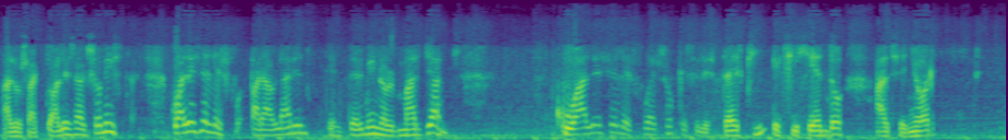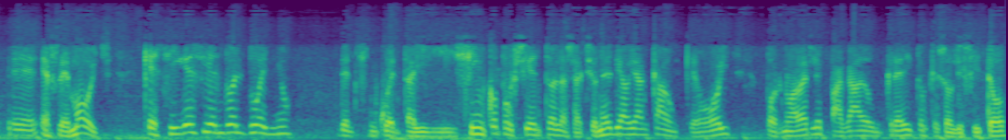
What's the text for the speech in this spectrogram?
a los actuales accionistas? ¿Cuál es el esfuerzo, para hablar en, en términos más llanos, cuál es el esfuerzo que se le está exi- exigiendo al señor eh, que sigue siendo el dueño del 55% de las acciones de Avianca, aunque hoy, por no haberle pagado un crédito que solicitó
